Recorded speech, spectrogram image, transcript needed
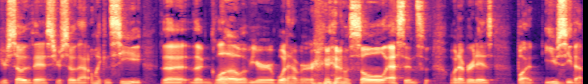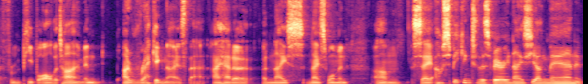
You're so this, you're so that. Oh, I can see the the glow of your whatever, you know, soul essence, whatever it is. But you see that from people all the time, and I recognize that. I had a, a nice nice woman um, say, I was speaking to this very nice young man and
